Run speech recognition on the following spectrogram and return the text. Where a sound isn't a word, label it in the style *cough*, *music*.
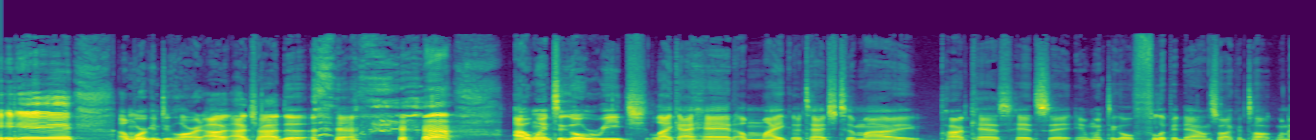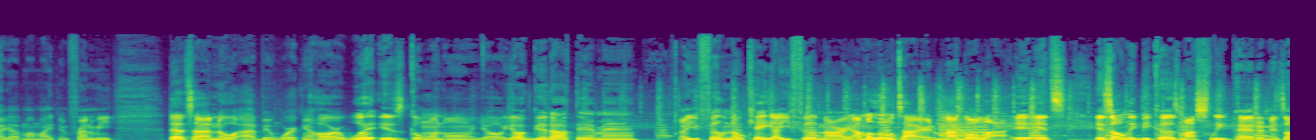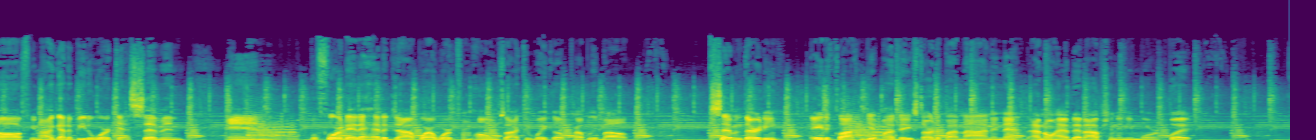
*laughs* I'm working too hard. I, I tried to. *laughs* I went to go reach like I had a mic attached to my podcast headset and went to go flip it down so I could talk when I got my mic in front of me. That's how I know I've been working hard. What is going on, y'all? Y'all good out there, man? Are you feeling okay? Are you feeling alright? I'm a little tired. I'm not gonna lie. It, it's it's only because my sleep pattern is off. You know, I got to be to work at seven, and before that, I had a job where I worked from home, so I could wake up probably about 7:30, 8 o'clock, and get my day started by nine. And that I don't have that option anymore. But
